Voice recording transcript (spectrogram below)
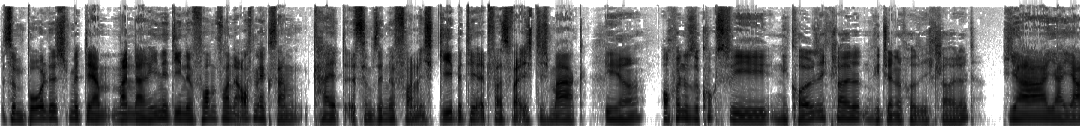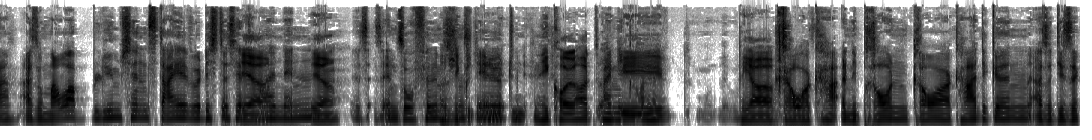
symbolisch mit der Mandarine, die eine Form von Aufmerksamkeit ist, im Sinne von, ich gebe dir etwas, weil ich dich mag. Ja. Auch wenn du so guckst, wie Nicole sich kleidet und wie Jennifer sich kleidet. Ja, ja, ja. Also Mauerblümchen-Style würde ich das jetzt Ja, mal nennen. Ja. Es ist in so Also filmischen Stereotypen. Nic- Nicole hat Bei irgendwie, ja, Grauer, Ka nee, braun, grauer Cardigan, also diese äh,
